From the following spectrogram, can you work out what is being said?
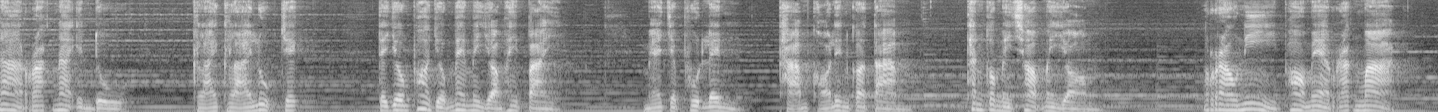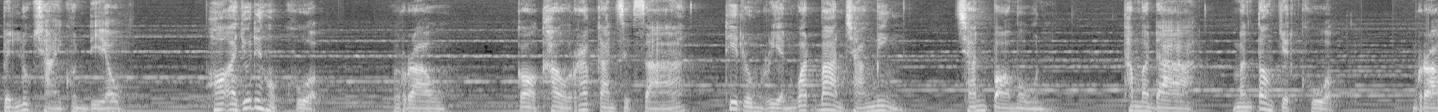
น่ารักน่าเอ็นดู คล้ายคล้ายลูกเจ๊ก แต่โยมพ่อโยมแม่ไม่ยอมให้ไป แม้จะพูดเล่น ถามขอเล่นก็ตาม ท่านก็ไม่ชอบไม่ยอม เรานี่พ่อแม่รักมาก เป็นลูกชายคนเดียว พออายุได้หกขวบ เราก็เข้ารับการศึกษาที่โรงเรียนวัดบ้านช้างมิ่ง ชั้นปมูล ธรรมดามันต้องเจ็ดขวบ เรา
